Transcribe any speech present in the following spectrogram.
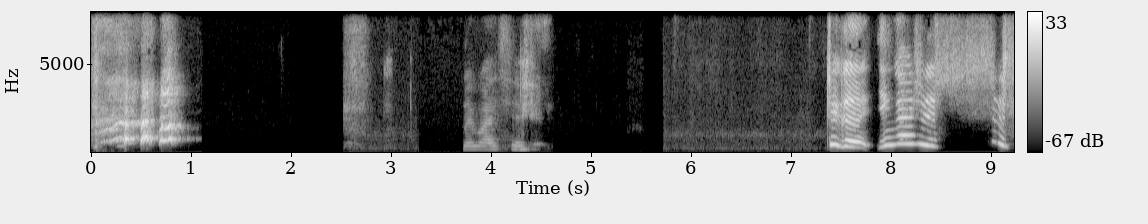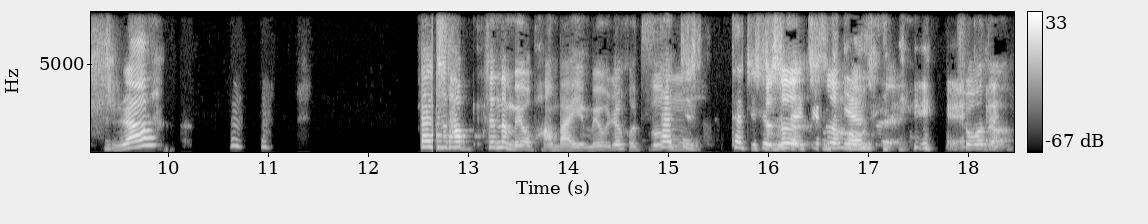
没关系，这个应该是事实啊。但是他真的没有旁白，也没有任何字幕，他只他只是在事后说的。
